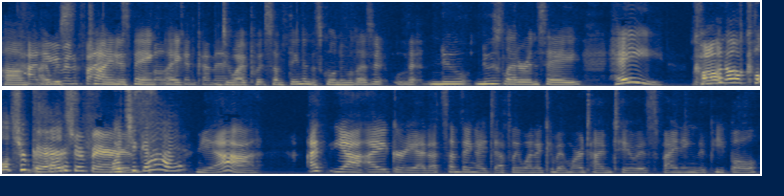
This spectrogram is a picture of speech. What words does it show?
um, I was trying to think, like, do? I put something in the school newsletter, le- new newsletter and say, "Hey, calling all culture bearers, Culture bearers. what you got?" Yeah. I yeah, I agree. Yeah, that's something I definitely want to commit more time to is finding the people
